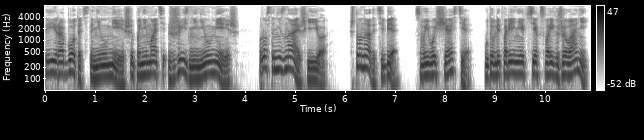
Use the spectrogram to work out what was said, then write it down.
ты и работать-то не умеешь, и понимать жизни не умеешь. Просто не знаешь ее. Что надо тебе? Своего счастья? Удовлетворения всех своих желаний?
